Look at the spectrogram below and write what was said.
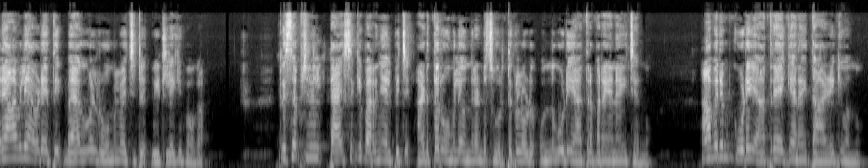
രാവിലെ അവിടെ എത്തി ബാഗുകൾ റൂമിൽ വെച്ചിട്ട് വീട്ടിലേക്ക് പോകാം. റിസപ്ഷനിൽ ടാക്സിക്ക് പറഞ്ഞേൽപ്പിച്ച് അടുത്ത റൂമിലെ ഒന്ന് രണ്ട് സുഹൃത്തുക്കളോട് ഒന്നുകൂടി യാത്ര പറയാനായി ചെന്നു. അവരും കൂടെ യാത്ര അയക്കാനായി താഴേക്ക് വന്നു.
